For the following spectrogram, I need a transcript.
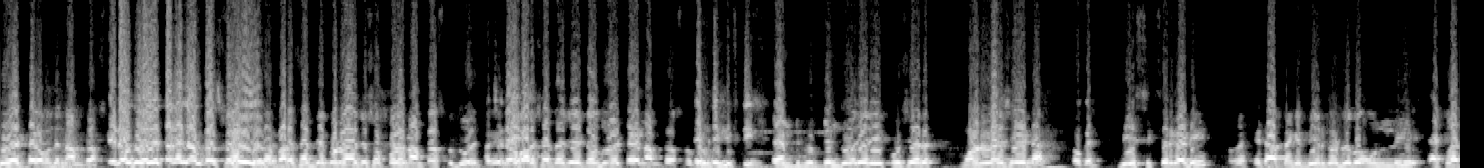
দু হাজার টাকা মধ্যে নাম ট্রান্সফার এটাও দু হাজার টাকায় নাম ট্রান্সফার হয়ে যাবে। বারাসাত যে করে আছে সব করে নাম ট্রান্সফার দু হাজার টাকা আচ্ছা, এটাও. বারাসাত আছে এটাও দু হাজার টাকা নাম transfer MT fifteen MT fifteen দু হাজার একুশের মডেল আছে এটা। ওকে বিএস সিক্স এর গাড়ি। এটা আপনাকে বের করে দেবো অনলি এক লাখ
